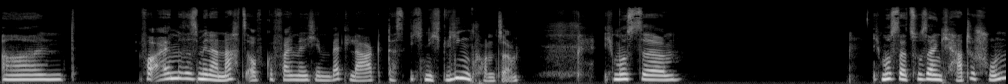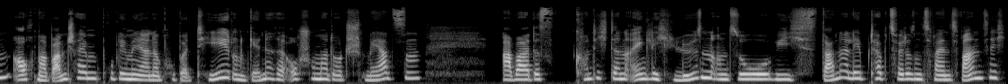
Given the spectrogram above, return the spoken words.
Und vor allem ist es mir dann nachts aufgefallen, wenn ich im Bett lag, dass ich nicht liegen konnte. Ich musste, ich muss dazu sagen, ich hatte schon auch mal Bandscheibenprobleme in der Pubertät und generell auch schon mal dort Schmerzen. Aber das konnte ich dann eigentlich lösen und so, wie ich es dann erlebt habe, 2022,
